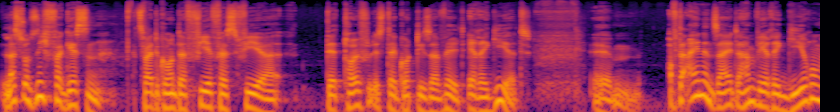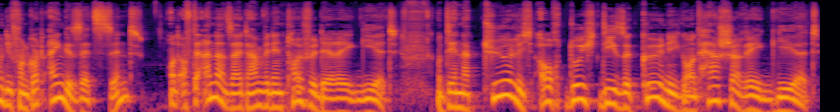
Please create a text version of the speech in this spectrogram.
Lasst uns nicht vergessen, 2. Korinther 4, Vers 4, der Teufel ist der Gott dieser Welt, er regiert. Ähm, auf der einen Seite haben wir Regierungen, die von Gott eingesetzt sind, und auf der anderen Seite haben wir den Teufel, der regiert und der natürlich auch durch diese Könige und Herrscher regiert.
